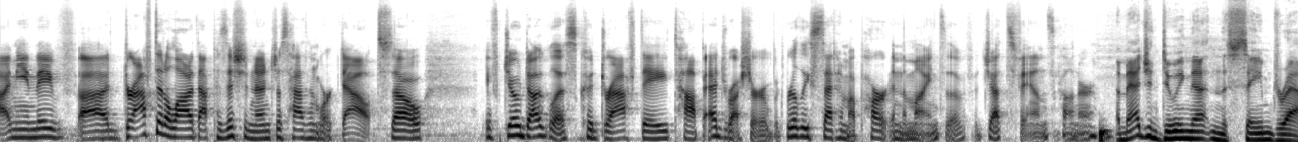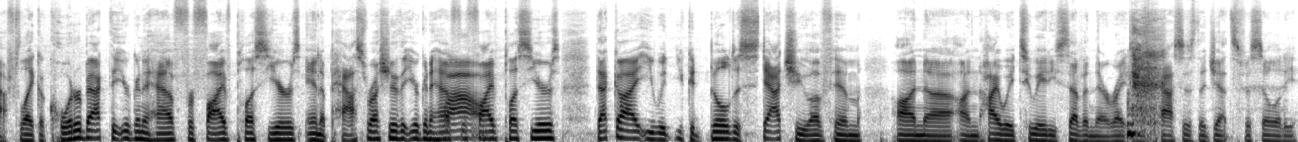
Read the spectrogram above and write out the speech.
I mean they've uh, drafted a lot of that position and it just hasn't worked out. So. If Joe Douglas could draft a top edge rusher, it would really set him apart in the minds of Jets fans, Conor. Imagine doing that in the same draft, like a quarterback that you're going to have for five plus years and a pass rusher that you're going to have Wow. for five plus years. That guy, you would you could build a statue of him on uh, on Highway 287 there, right? passes the Jets facility.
